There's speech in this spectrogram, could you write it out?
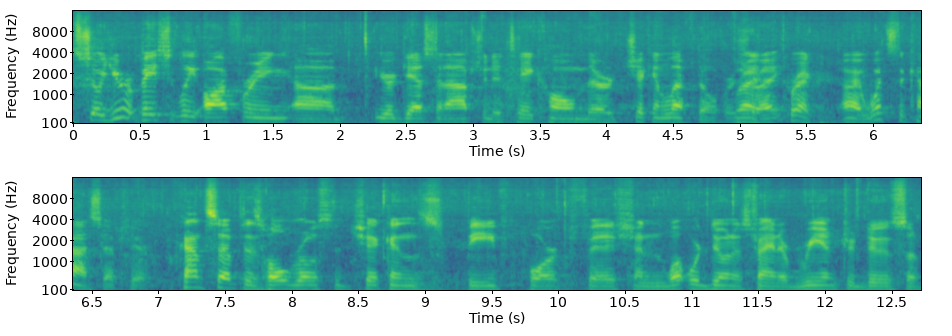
So you're basically offering uh, your guests an option to take home their chicken leftovers, Right, right? correct. All right. What's the concept here? Concept is whole roasted chickens, beef, pork, fish, and what we're doing is trying to reintroduce uh,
